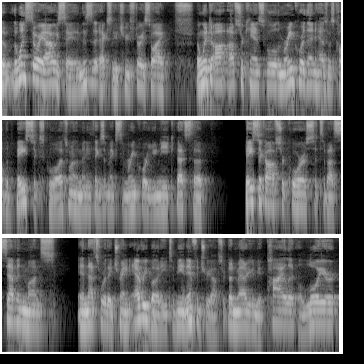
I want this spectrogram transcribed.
the, the one story I always say, and this is actually a true story. So I, I went to officer candidate school. The Marine Corps then has what's called the basic school. That's one of the many things that makes the Marine Corps unique. That's the basic officer course. It's about seven months, and that's where they train everybody to be an infantry officer. It doesn't matter. You're going to be a pilot, a lawyer,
